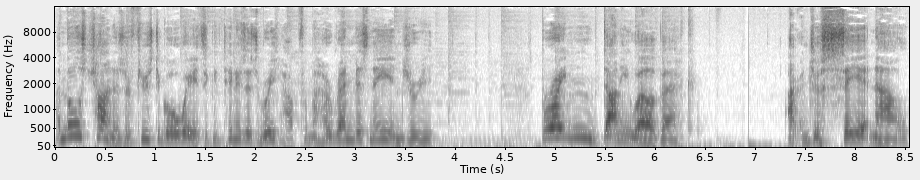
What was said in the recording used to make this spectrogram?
and those challenges refused to go away as he continues his rehab from a horrendous knee injury. Brighton Danny Welbeck. I can just see it now.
